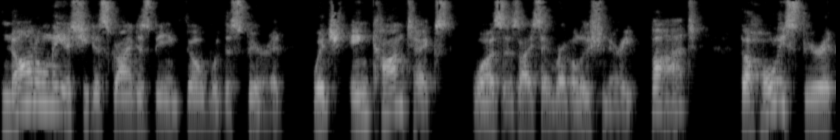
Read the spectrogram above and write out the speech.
not only is she described as being filled with the Spirit, which in context was, as I say, revolutionary, but the Holy Spirit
